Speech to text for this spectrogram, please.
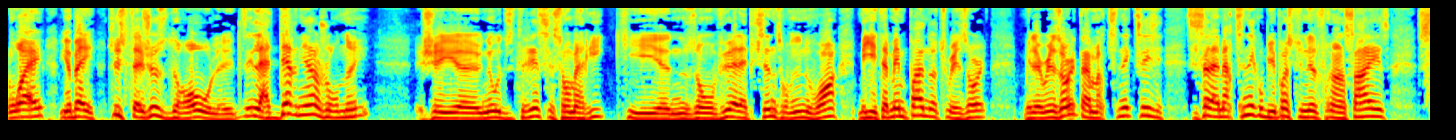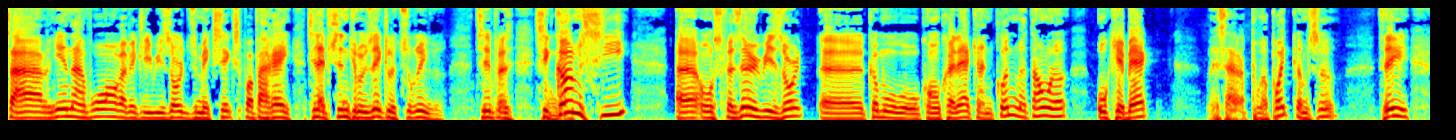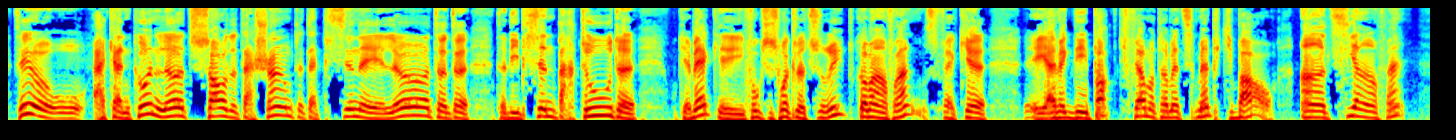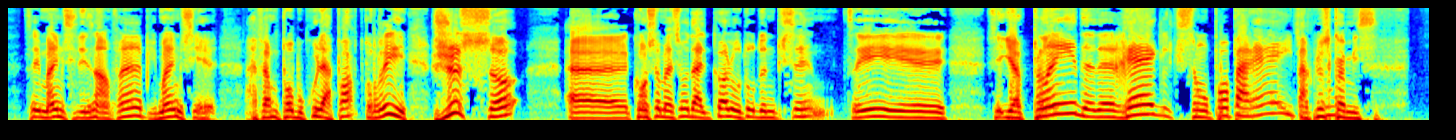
Ouais, ben, tu sais, c'était juste drôle. Tu sais, la dernière journée, j'ai euh, une auditrice et son mari qui euh, nous ont vus à la piscine, sont venus nous voir, mais ils étaient même pas à notre resort. Mais le resort à Martinique, tu sais, c'est ça, la Martinique, oubliez pas, c'est une île française, ça a rien à voir avec les resorts du Mexique, c'est pas pareil. Sais, la piscine creusée est clôturée, là. Tu sais, parce- c'est comme si euh, on se faisait un resort comme au- qu'on connaît à Cancun, mettons, là, au Québec. Ben, ça pourrait pas être comme ça. Tu sais, à Cancun, là, tu sors de ta chambre, ta piscine est là, t'as, t'as des piscines partout. Au Québec, il faut que ce soit clôturé, tout comme en France. Fait que, et avec des portes qui ferment automatiquement puis qui barrent, anti-enfants. Tu sais, même si les enfants, puis même si elle, elle ferme pas beaucoup la porte, comprenez? Juste ça, euh, consommation d'alcool autour d'une piscine. Tu sais, euh, il y a plein de, de règles qui sont pas pareilles. C'est plus comme ici.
